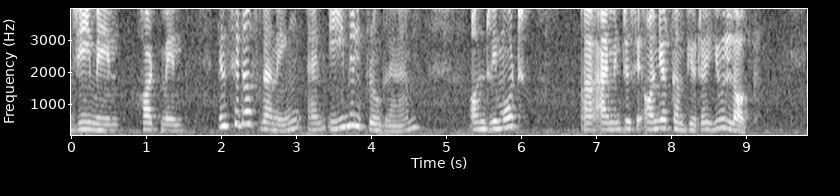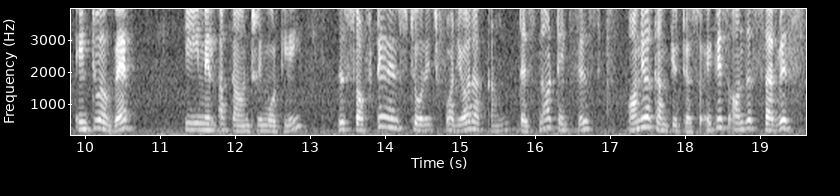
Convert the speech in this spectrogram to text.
Gmail, Hotmail. Instead of running an email program on remote, uh, I mean to say on your computer, you log into a web email account remotely the software and storage for your account does not exist on your computer so it is on the service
